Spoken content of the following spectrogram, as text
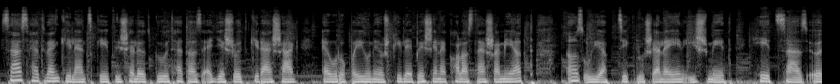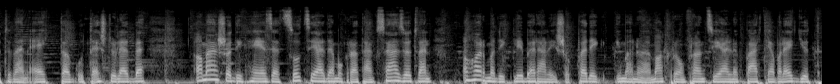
179 képviselőt küldhet az Egyesült Királyság Európai Uniós kilépésének halasztása miatt az újabb ciklus elején ismét 751 tagú testületbe, a második helyezett szociáldemokraták 150, a harmadik liberálisok pedig Emmanuel Macron francia elnök pártjával együtt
